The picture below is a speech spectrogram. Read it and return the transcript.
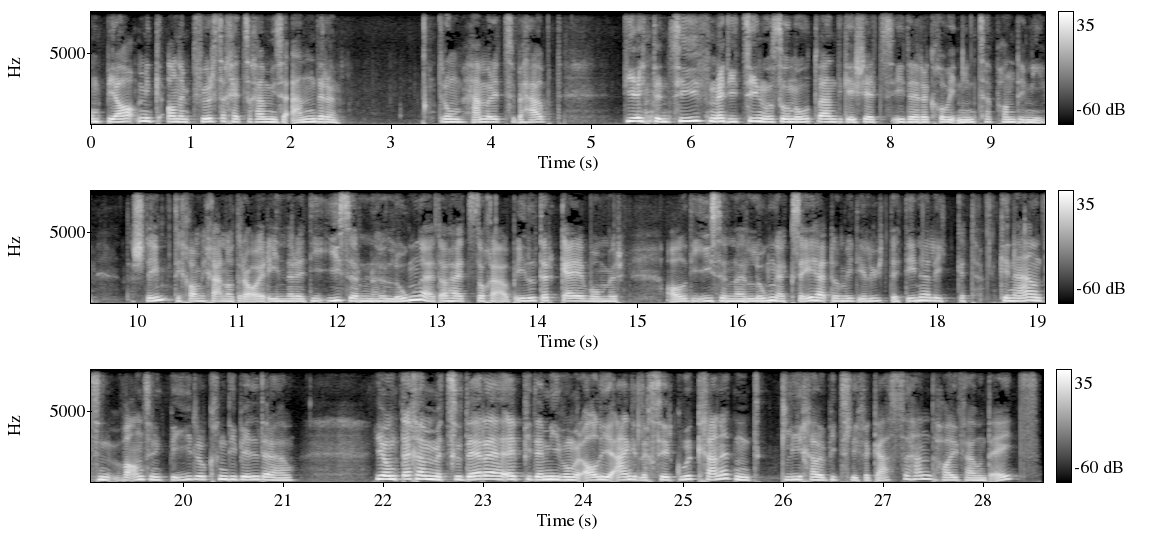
Und die Beatmung an und für sich hat sich auch ändern Darum haben wir jetzt überhaupt die Intensivmedizin, die so notwendig ist jetzt in dieser Covid-19-Pandemie. Das stimmt. Ich kann mich auch noch daran erinnern, die eisernen Lungen. Da hat es doch auch Bilder gegeben, wo man all die eisernen Lungen gesehen hat und wie die Leute dort liegen. Genau, und es sind wahnsinnig beeindruckende Bilder auch. Ja, und dann kommen wir zu der Epidemie, die wir alle eigentlich sehr gut kennen und gleich auch ein bisschen vergessen haben, HIV und AIDS.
